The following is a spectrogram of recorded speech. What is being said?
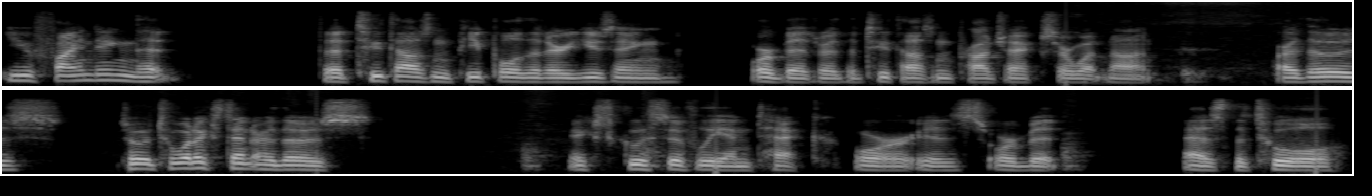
you finding that the 2,000 people that are using Orbit or the 2,000 projects or whatnot, are those, so to what extent are those exclusively in tech or is Orbit as the tool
